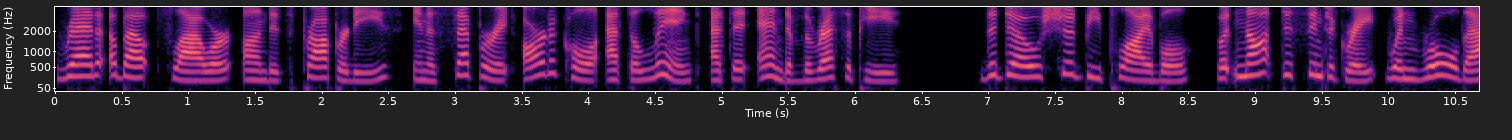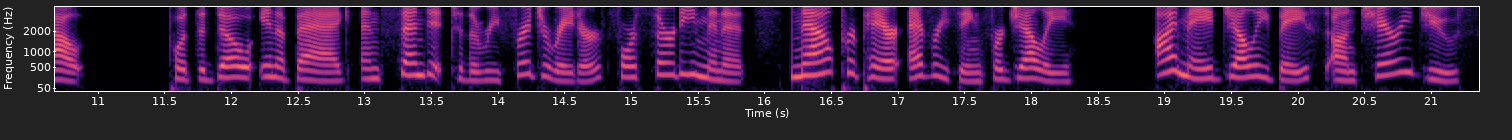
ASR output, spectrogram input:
Read about flour and its properties in a separate article at the link at the end of the recipe. The dough should be pliable, but not disintegrate when rolled out. Put the dough in a bag and send it to the refrigerator for 30 minutes. Now prepare everything for jelly. I made jelly based on cherry juice.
